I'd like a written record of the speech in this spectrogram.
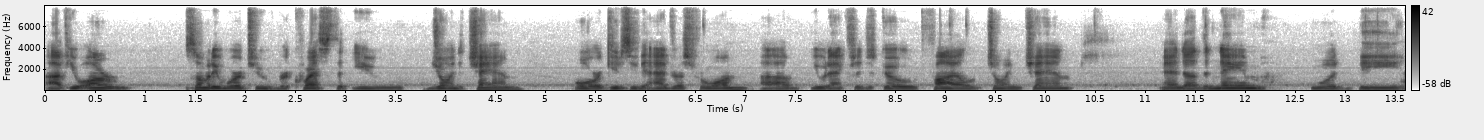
Uh, if you are somebody were to request that you join a Chan or gives you the address for one uh, you would actually just go file join Chan. And uh, the name would be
